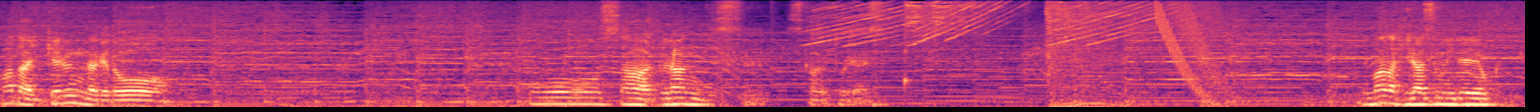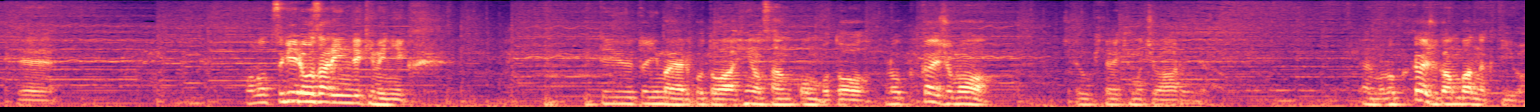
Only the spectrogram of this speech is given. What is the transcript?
まだいけるんだけどこうさグランディス使うとりあえずまだ平積みでよくってこの次ロザリンで決めに行くっていうと今やることは火の3コンボとロック解除もしておきたい気持ちはあるんだよでもロック解除頑張んなくていいわ。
